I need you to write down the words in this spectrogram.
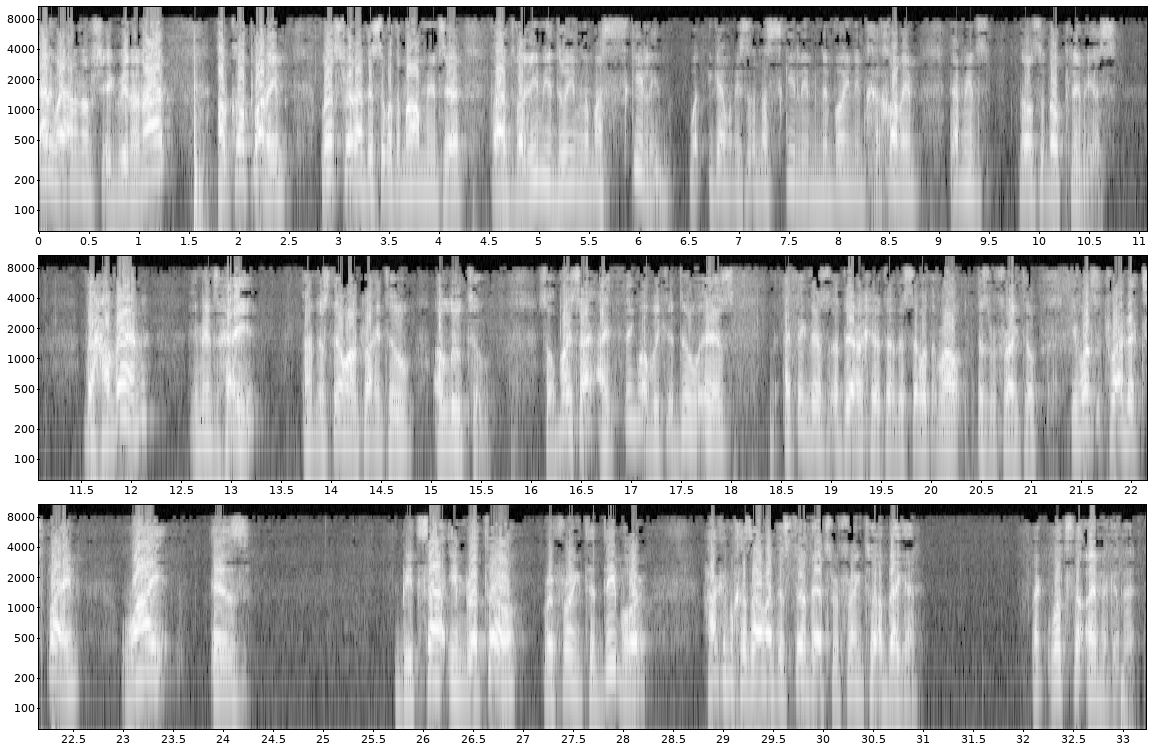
Anyway, I don't know if she agreed or not. I'll call upon him. Let's try to understand what the Maharal means here. Yiduim. What, again, when he says maskilim, nevoinim, chachomim, that means those who know plimius. The haven, it means, hey, understand what I'm trying to allude to. So, I, think what we could do is, I think there's a derech here to understand what the Maral is referring to. He wants to try to explain why is bitza imrato referring to dibur, how come Chazal understood that it's referring to a beged? Like, what's the oimig of it?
